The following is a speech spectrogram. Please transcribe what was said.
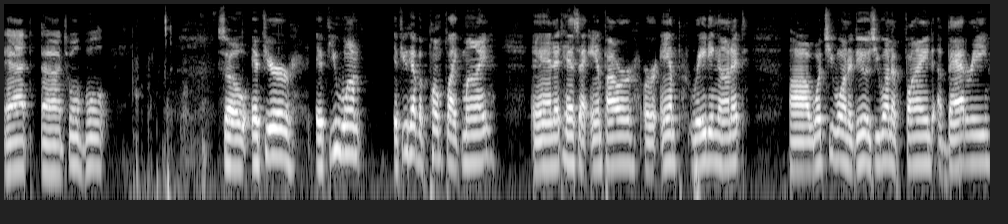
at uh, 12 volt. So if you're if you want if you have a pump like mine and it has an amp hour or amp rating on it, uh, what you want to do is you want to find a battery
